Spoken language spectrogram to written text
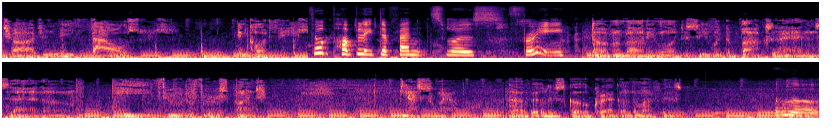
charging me thousands in court fees. thought public defense was free. Talking about he wanted to see what the boxer had inside of him. He threw the first punch. I swear. I felt his skull crack under my fist. Ugh.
